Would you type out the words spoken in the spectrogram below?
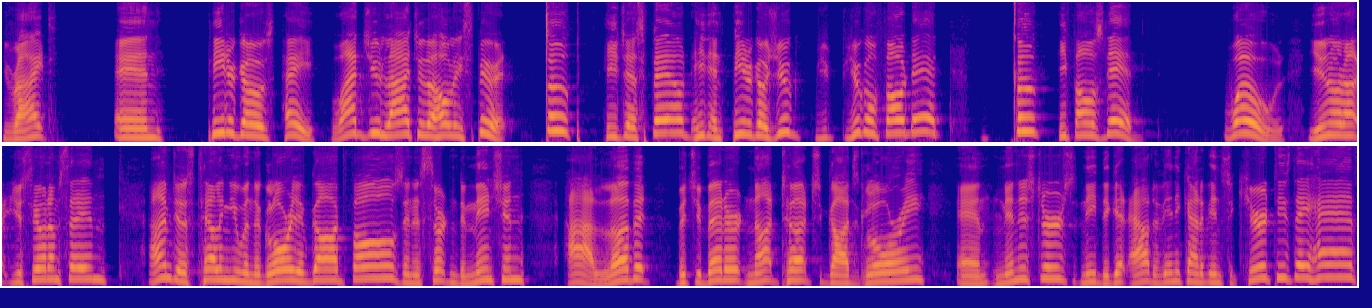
Right? And Peter goes, hey, why'd you lie to the Holy Spirit? Boop. He just fell. He, and Peter goes, you, you, you're going to fall dead. Boop. He falls dead. Whoa. You know what I, you see what I'm saying? I'm just telling you when the glory of God falls in a certain dimension, I love it but you better not touch God's glory. And ministers need to get out of any kind of insecurities they have,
